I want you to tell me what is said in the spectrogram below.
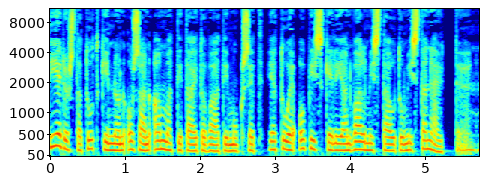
Tiedosta tutkinnon osan ammattitaitovaatimukset ja tue opiskelijan valmistautumista näyttöön.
